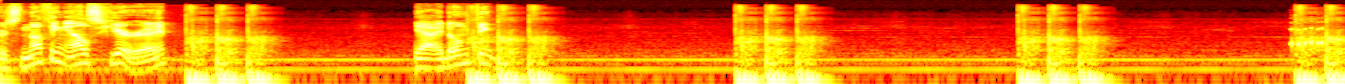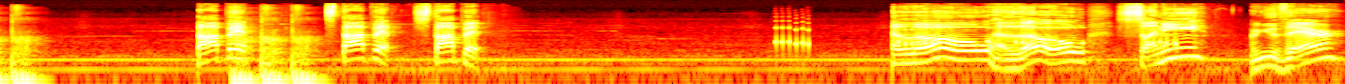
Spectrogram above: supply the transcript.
There's nothing else here, right? Yeah, I don't think... Stop it! Stop it! Stop it! Hello? Hello? Sunny? Are you there?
